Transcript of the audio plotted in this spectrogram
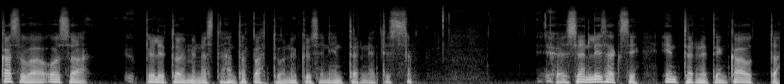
Kasvava osa pelitoiminnastahan tapahtuu nykyisin internetissä. Sen lisäksi internetin kautta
